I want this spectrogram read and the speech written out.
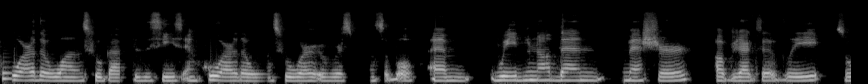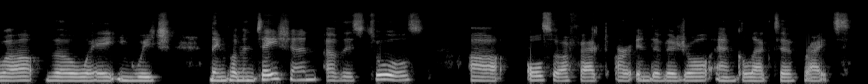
who are the ones who got the disease and who are the ones who were irresponsible. And we do not then measure objectively as well the way in which the implementation of these tools uh, also affect our individual and collective rights.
